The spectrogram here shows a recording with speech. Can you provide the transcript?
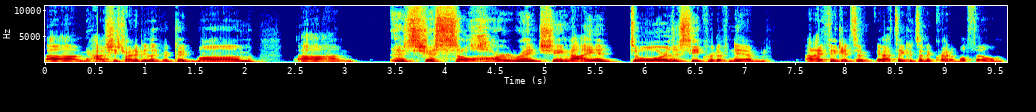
um, how she's trying to be like a good mom. Um, it's just so heart wrenching. I adore the Secret of NIMH, And I think it's a, I think it's an incredible film.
